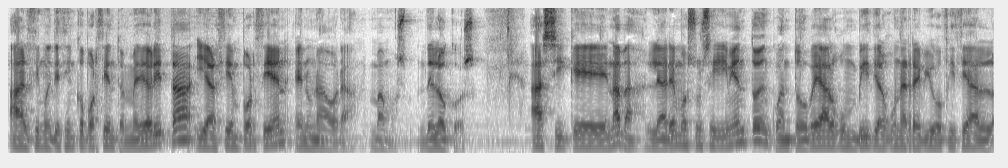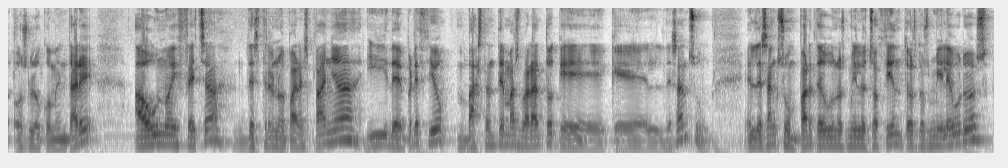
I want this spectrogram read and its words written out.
al 55% en media horita y al 100% en una hora, vamos, de locos. Así que nada, le haremos un seguimiento. En cuanto vea algún vídeo, alguna review oficial, os lo comentaré. Aún no hay fecha de estreno para España y de precio bastante más barato que, el de Samsung. El de Samsung parte de unos 1.800-2.000 euros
